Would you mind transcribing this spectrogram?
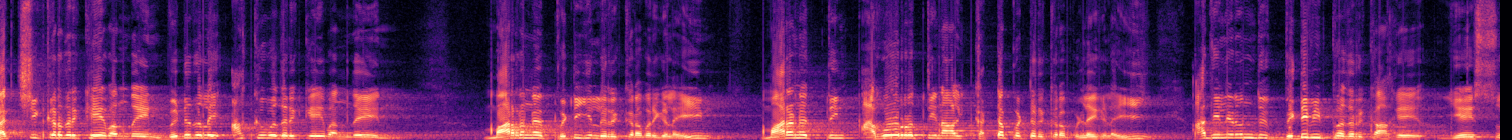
ரட்சிக்கிறதற்கே வந்தேன் விடுதலை ஆக்குவதற்கே வந்தேன். மரண பிடியில் இருக்கிறவர்களை மரணத்தின் அகோரத்தினால் கட்டப்பட்டிருக்கிற பிள்ளைகளை அதிலிருந்து விடுவிப்பதற்காக இயேசு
